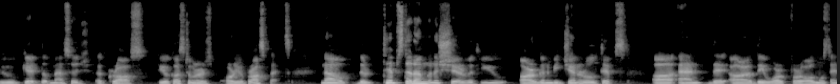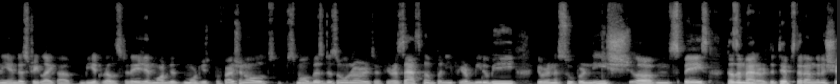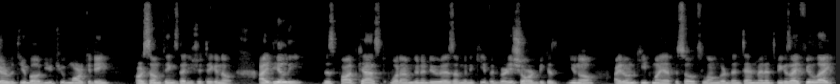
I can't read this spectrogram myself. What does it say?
to get the message across to your customers or your prospects. Now the tips that i'm going to share with you are going to be general tips uh, and they are they work for almost any industry like uh, be it real estate agent mortgage, mortgage professionals small business owners. If you're a saas company if you're b2b you're in a super niche um, space doesn't matter. The tips that i'm going to share with you about youtube marketing are some things that you should take a note. Ideally this podcast what i'm going to do is i'm going to keep it very short because you know i don't keep my episodes longer than 10 minutes because i feel like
